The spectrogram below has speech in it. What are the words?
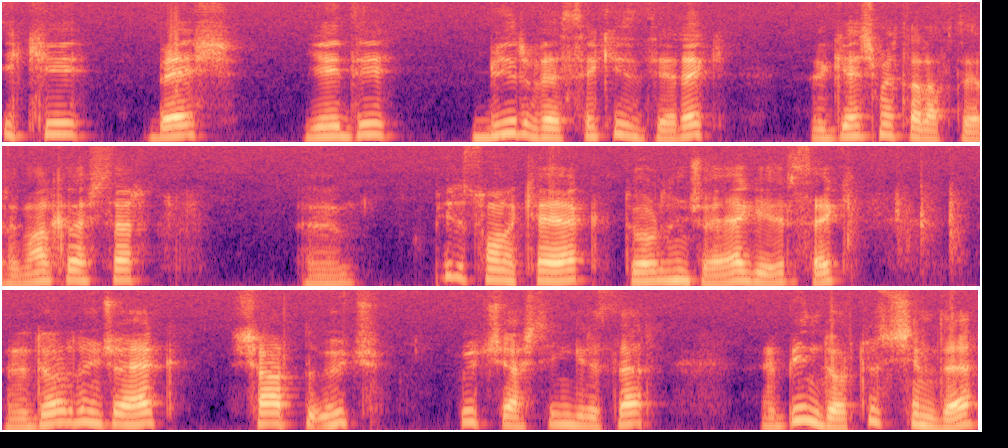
2, 5, 7, 1 ve 8 diyerek e, geçme taraftarıyım arkadaşlar. E, Bir sonraki ayak 4. aya gelirsek. 4. ayak şartlı 3. 3 yaşlı İngilizler e, 1400 şimdi.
